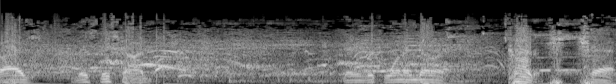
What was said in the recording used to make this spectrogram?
Drives. This time. Bainbridge one and done. Carter. Chad.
